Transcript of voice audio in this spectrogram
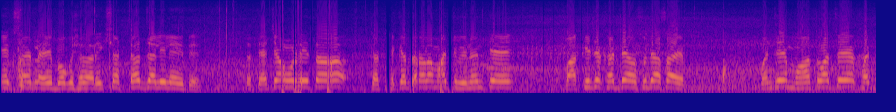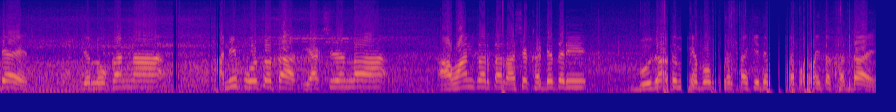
एक साईडला हे बघू शकता रिक्षा टच झालेली आहे इथे. तर त्याच्यामुळे इथं त्या ठेकेदाराला माझी विनंती आहे. बाकीचे खड्डे असू द्या साहेब. म्हणजे महत्त्वाचे खड्डे आहेत. जे लोकांना हानी पोहोचवतात ॲक्सिडेंटला आव्हान करतात असे खड्डे तरी बुजा तुम्ही हे बघू शकता किती मोठ्या इथं खड्डा आहे.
